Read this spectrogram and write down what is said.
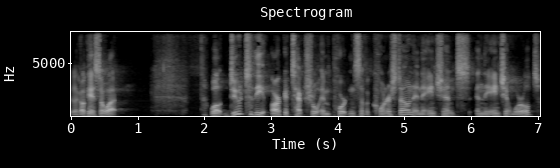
You're like, okay, so what? Well, due to the architectural importance of a cornerstone in, ancient, in the ancient world,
